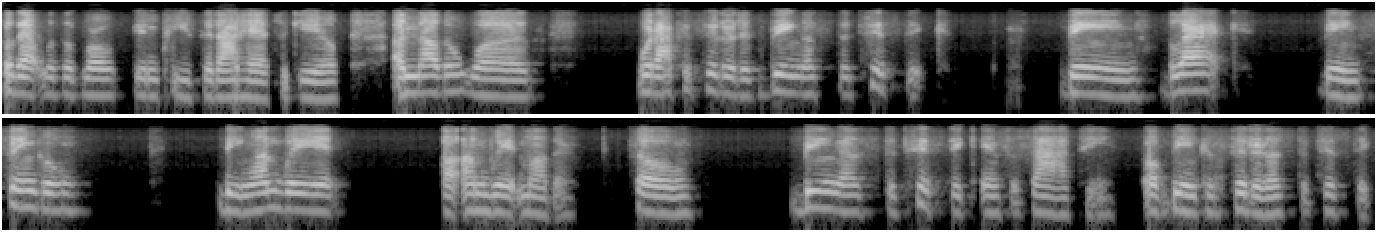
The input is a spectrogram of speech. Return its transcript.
So that was a broken piece that I had to give. Another was what I considered as being a statistic, being black, being single, being unwed, an unwed mother. So being a statistic in society of being considered a statistic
